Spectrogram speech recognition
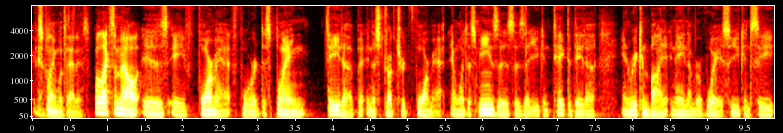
Explain what that is. Well, XML is a format for displaying data, but in a structured format. And what this means is, is that you can take the data and recombine it in any number of ways. So you can see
